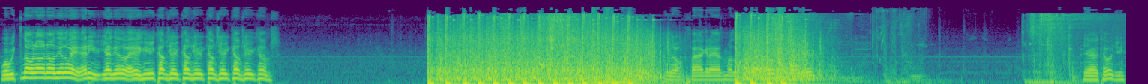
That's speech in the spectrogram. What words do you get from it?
Where we? No, no, no, the other way, Eddie. Yeah, the other way. Hey, here he comes. Here he comes. Here he comes. Here he comes. Here he comes. Little faggot ass motherfucker. I told you. Yeah, I told you.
